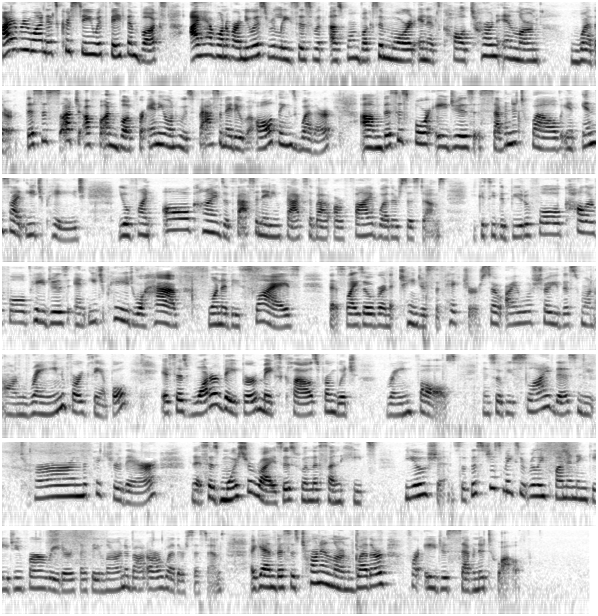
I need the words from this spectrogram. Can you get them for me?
Hi everyone, it's Christine with FaithNBooks. I have one of our newest releases with Usborne Books and More, and it's called Turn and Learn Weather. This is such a fun book for anyone who is fascinated with all things weather. Um, this is for ages 7 to 12, and inside each page, you'll find all kinds of fascinating facts about our five weather systems. You can see the beautiful, colorful pages, and each page will have one of these slides that slides over and it changes the picture. So I will show you this one on rain, for example. It says water vapor makes clouds from which rain falls. And so if you slide this and you turn the picture there, and it says moisture rises when the sun heats the ocean. So this just makes it really fun and engaging for our readers as they learn about our weather systems. Again, this is Turn and Learn Weather for ages 7 to 12.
